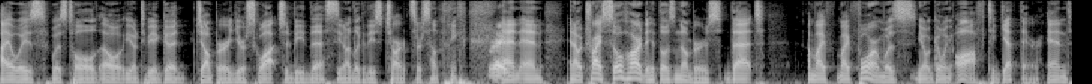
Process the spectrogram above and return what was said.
I always was told, oh, you know, to be a good jumper, your squat should be this. You know, I'd look at these charts or something, right. and and and I would try so hard to hit those numbers that my my form was you know going off to get there and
